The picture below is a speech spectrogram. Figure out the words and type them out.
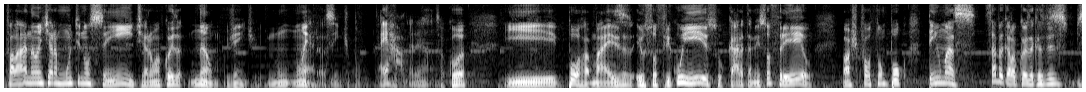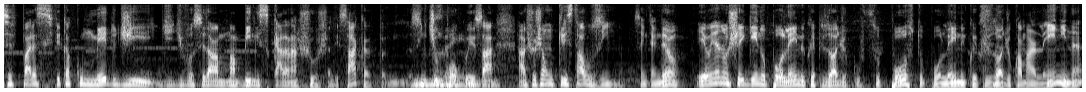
falar, ah, não, a gente era muito inocente, era uma coisa. Não, gente, não, não era assim, tipo, tá errado, Era errado. sacou? E, porra, mas eu sofri com isso, o cara também sofreu. Eu acho que faltou um pouco. Tem umas. Sabe aquela coisa que às vezes você parece que fica com medo de, de, de você dar uma, uma beliscada na Xuxa ali, saca? Eu senti um Sim. pouco isso, ah, a Xuxa é um cristalzinho, você entendeu? Eu ainda não cheguei no polêmico episódio, o suposto polêmico episódio com a Marlene, né?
